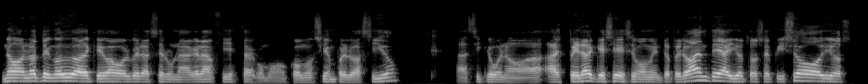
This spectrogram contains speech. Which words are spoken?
no, no tengo duda de que va a volver a ser una gran fiesta como, como siempre lo ha sido. Así que bueno, a, esperar que llegue ese momento. Pero antes hay otros episodios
